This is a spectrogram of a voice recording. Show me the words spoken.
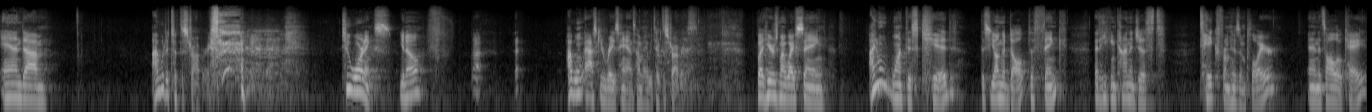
And um, I would have took the strawberries. Two warnings, you know. Uh, I won't ask you to raise hands how many would take the strawberries. But here's my wife saying, I don't want this kid this young adult to think that he can kind of just take from his employer and it's all okay.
